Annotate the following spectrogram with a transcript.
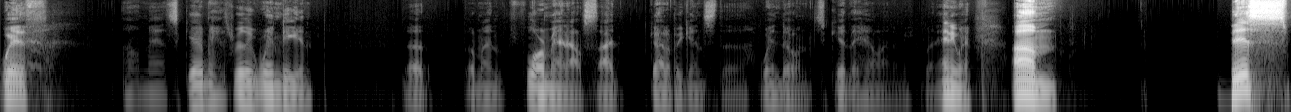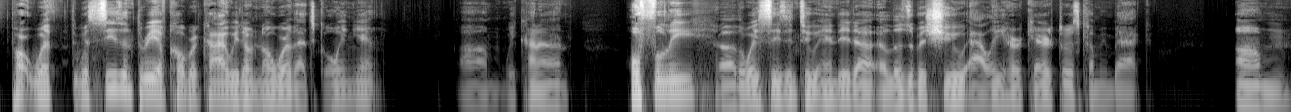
with oh man, it scared me. It's really windy and floor man outside got up against the window and scared the hell out of me. But anyway, um, this part with with season three of Cobra Kai, we don't know where that's going yet. Um, we kind of hopefully uh, the way season two ended, uh, Elizabeth Shue, Allie, her character is coming back. Um,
